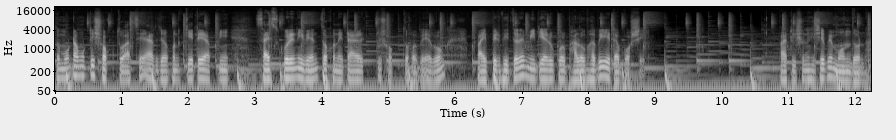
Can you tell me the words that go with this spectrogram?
তো মোটামুটি শক্ত আছে আর যখন কেটে আপনি সাইজ করে নেবেন তখন এটা আর একটু শক্ত হবে এবং পাইপের ভিতরে মিডিয়ার উপর ভালোভাবেই এটা বসে। পার্টিশন হিসেবে মন্দ না।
